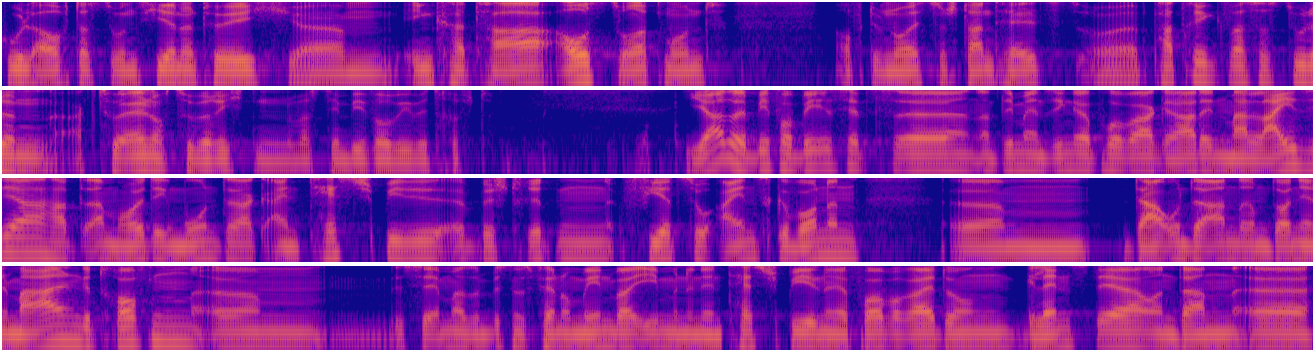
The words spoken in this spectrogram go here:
Cool auch, dass du uns hier natürlich ähm, in Katar aus Dortmund auf dem neuesten Stand hältst. Äh, Patrick, was hast du denn aktuell noch zu berichten, was den BVB betrifft? Ja, also der BVB ist jetzt, äh, nachdem er in Singapur war, gerade in Malaysia, hat am heutigen Montag ein Testspiel äh, bestritten, 4 zu 1 gewonnen. Ähm, da unter anderem Daniel Mahlen getroffen. Ähm, ist ja immer so ein bisschen das Phänomen bei ihm. in den Testspielen, in der Vorbereitung glänzt er und dann äh,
